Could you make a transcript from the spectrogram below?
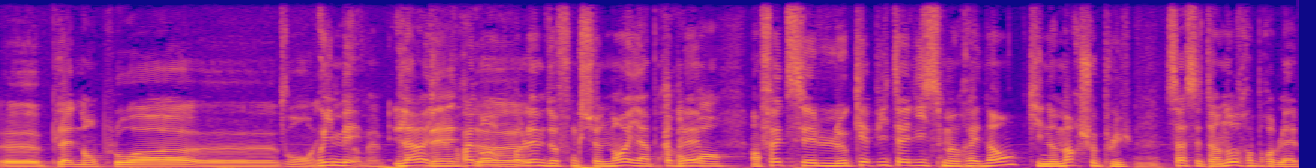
euh, plein emploi. euh, bon, Oui, mais quand même. là, il y a vraiment un problème de fonctionnement. Il y a un problème. En fait, c'est le capitalisme rénant qui ne marche plus. Mmh. Ça, c'est un autre problème.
